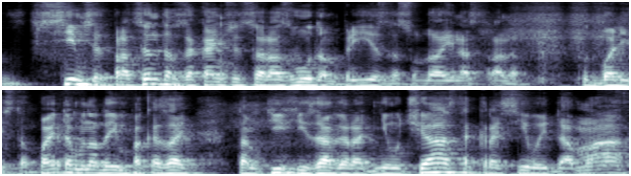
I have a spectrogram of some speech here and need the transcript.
70% заканчивается разводом приезда сюда иностранных футболистов. Поэтому надо им показать там тихий загородный участок, красивые дома,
